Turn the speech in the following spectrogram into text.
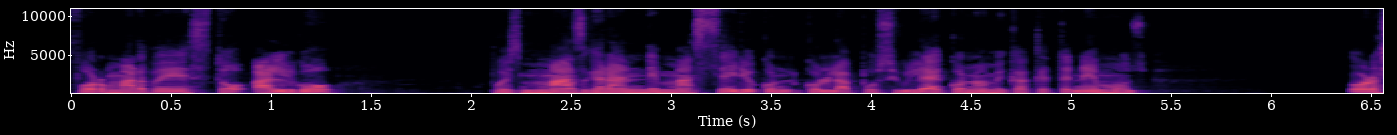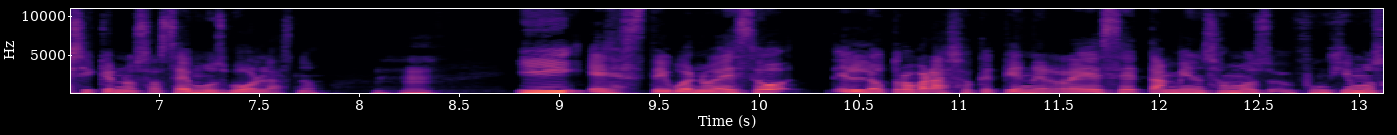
formar de esto algo pues más grande, más serio, con, con la posibilidad económica que tenemos. Ahora sí que nos hacemos bolas, ¿no? Ujú. Y este, bueno, eso, el otro brazo que tiene RS, también somos, fungimos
